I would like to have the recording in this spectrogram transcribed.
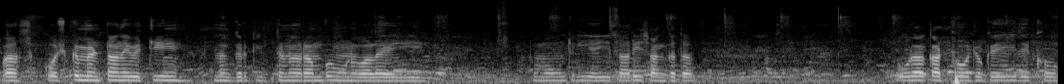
ਬਸ ਕੁਝ ਕੁ ਮਿੰਟਾਂ ਦੇ ਵਿੱਚ ਹੀ ਨਗਰ ਕੀਰਤਨ ਆਰੰਭ ਹੋਣ ਵਾਲਾ ਹੈ ਜੀ। ਪਹੁੰਚ ਗਈ ਹੈ ਜੀ ਸਾਰੀ ਸੰਗਤ। ਪੂਰਾ ਇਕੱਠ ਹੋ ਚੁੱਕੇ ਜੀ ਦੇਖੋ।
